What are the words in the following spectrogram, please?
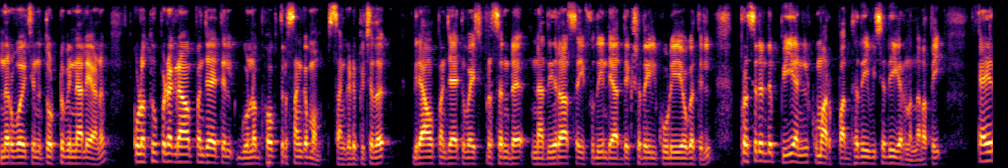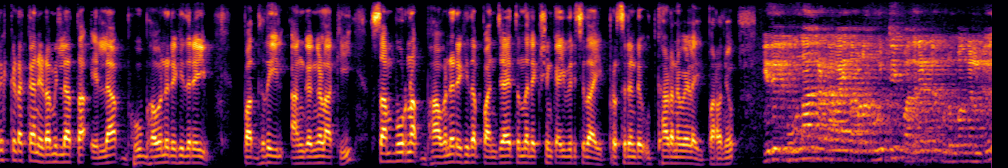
നിർവഹിച്ചതിന് തൊട്ടു പിന്നാലെയാണ് കുളത്തൂപ്പുഴ ഗ്രാമപഞ്ചായത്തിൽ ഗുണഭോക്തൃ സംഗമം സംഘടിപ്പിച്ചത്. ഗ്രാമപഞ്ചായത്ത് വൈസ് പ്രസിഡന്റ് നദീറ സൈഫുദ്ദീന്റെ അധ്യക്ഷതയിൽ കൂടിയ യോഗത്തിൽ പ്രസിഡന്റ് പി അനിൽകുമാർ പദ്ധതി വിശദീകരണം നടത്തി. കയറിക്കിടക്കാൻ ഇടമില്ലാത്ത എല്ലാ ഭൂഭവനരഹിതരെയും പദ്ധതിയിൽ അംഗങ്ങളാക്കി സമ്പൂർണ ഭവനരഹിത പഞ്ചായത്ത് എന്ന ലക്ഷ്യം കൈവരിച്ചതായി പ്രസിഡന്റ് ഉദ്ഘാടന വേളയിൽ പറഞ്ഞു. ഇതിൽ മൂന്നാം ഘട്ടമായി നമ്മൾ നൂറ്റി പതിനെട്ട് കുടുംബങ്ങൾക്ക്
